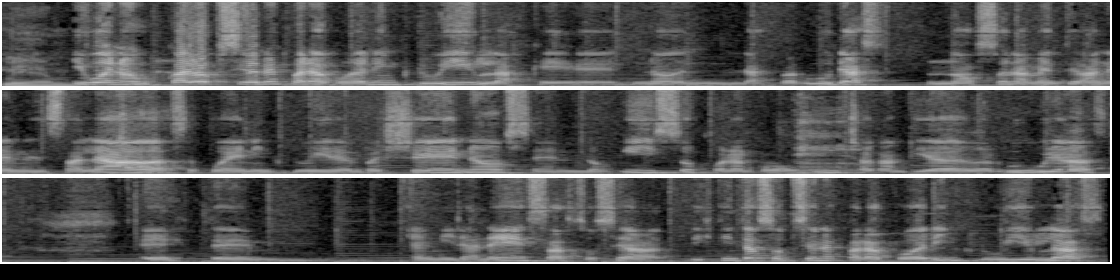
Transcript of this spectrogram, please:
Y bueno, buscar opciones para poder incluirlas, que las verduras no solamente van en ensaladas, se pueden incluir en rellenos, en los guisos, poner como mucha cantidad de verduras este, en milanesas, o sea, distintas opciones para poder incluirlas,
